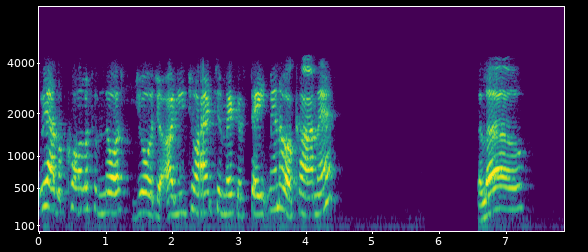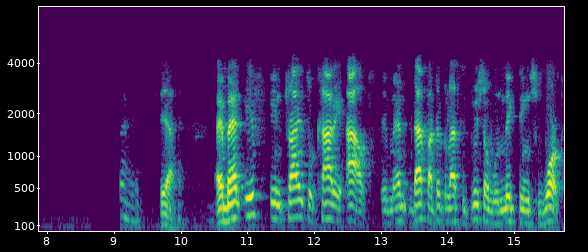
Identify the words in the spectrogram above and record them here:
We have a caller from North Georgia. Are you trying to make a statement or a comment? Hello? Ahead. Yeah. Amen. If in trying to carry out, eh, amen, that particular situation will make things work,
